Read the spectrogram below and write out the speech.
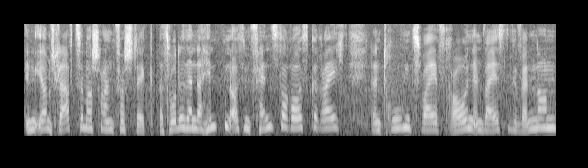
in ihrem Schlafzimmerschrank versteckt. Das wurde dann da hinten aus dem Fenster rausgereicht. Dann trugen zwei Frauen in weißen Gewändern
